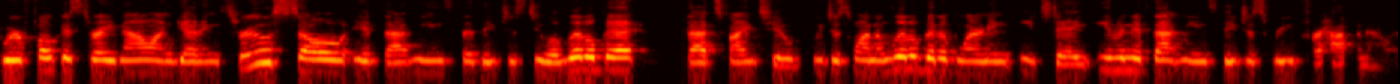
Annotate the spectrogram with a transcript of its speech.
we're focused right now on getting through. So if that means that they just do a little bit, that's fine too. We just want a little bit of learning each day, even if that means they just read for half an hour.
